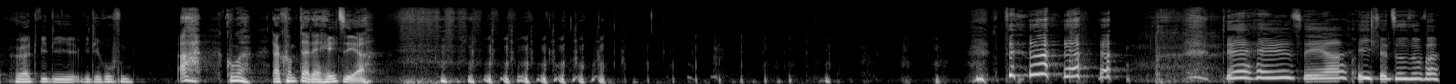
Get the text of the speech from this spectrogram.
hört, wie die, wie die rufen, ah, guck mal, da kommt da der Hellseher. Der Hellseher. Ich find's so super.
